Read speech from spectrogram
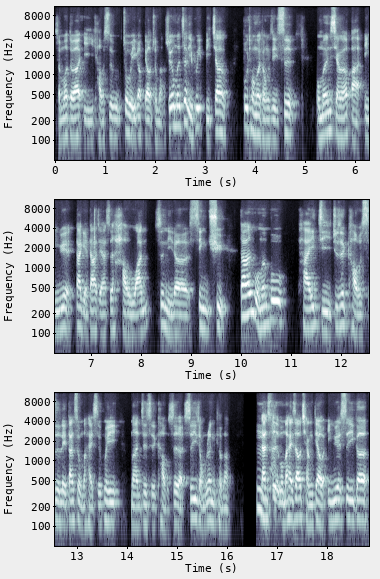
什么都要以考试作为一个标准嘛。所以，我们这里会比较不同的东西是。我们想要把音乐带给大家是好玩，是你的兴趣。当然，我们不排挤就是考试类，但是我们还是会蛮支持考试的，是一种认可嘛。但是我们还是要强调，音乐是一个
